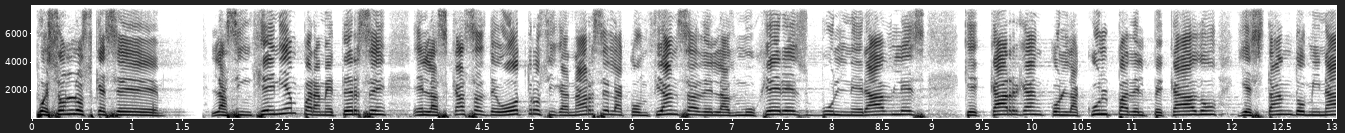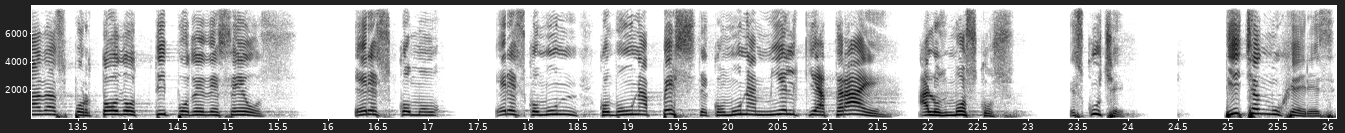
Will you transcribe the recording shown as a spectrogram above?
Pues son los que se las ingenian para meterse en las casas de otros y ganarse la confianza de las mujeres vulnerables que cargan con la culpa del pecado y están dominadas por todo tipo de deseos. Eres como eres como un como una peste, como una miel que atrae a los moscos. Escuche. Dichas mujeres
